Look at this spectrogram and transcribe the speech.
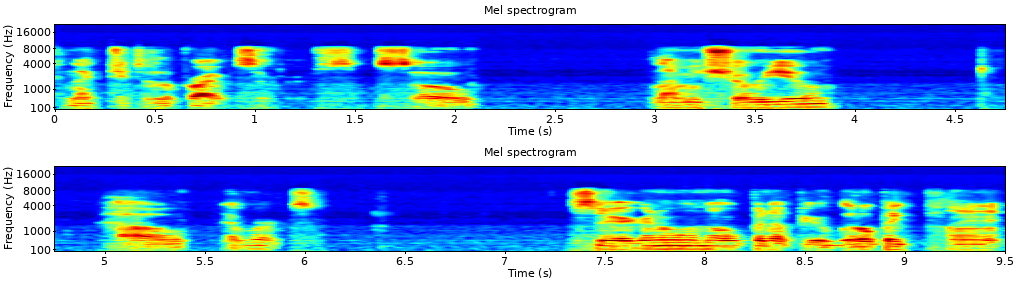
connect you to the private servers. So let me show you how it works. So you're going to want to open up your Little Big Planet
